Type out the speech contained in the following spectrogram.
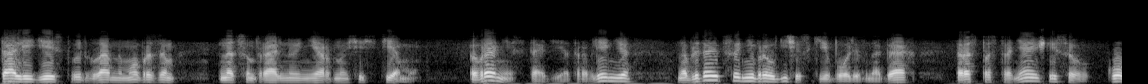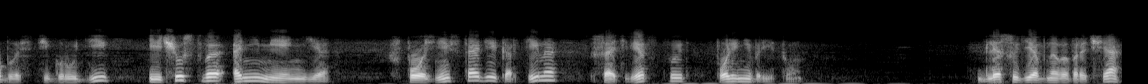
Талий действует главным образом на центральную нервную систему. В ранней стадии отравления наблюдаются неврологические боли в ногах, распространяющиеся к области груди и чувство онемения. В поздней стадии картина соответствует полиневриту. Для судебного врача,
